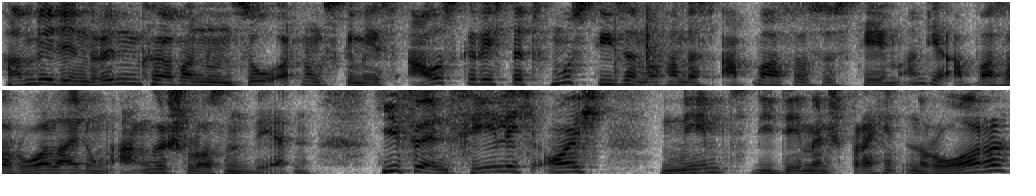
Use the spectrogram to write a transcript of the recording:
Haben wir den Rinnenkörper nun so ordnungsgemäß ausgerichtet, muss dieser noch an das Abwassersystem, an die Abwasserrohrleitung angeschlossen werden. Hierfür empfehle ich euch, nehmt die dementsprechenden Rohre,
